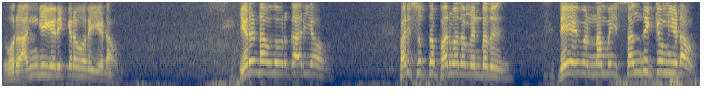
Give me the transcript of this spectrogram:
ஒரு அங்கீகரிக்கிற ஒரு இடம். இரண்டாவது ஒரு காரியம் பரிசுத்த பர்வதம் என்பது தேவன் நம்மை சந்திக்கும் இடம்.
